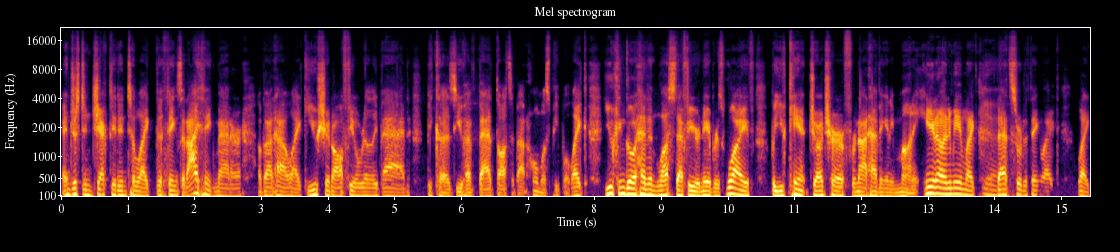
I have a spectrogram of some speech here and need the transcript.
and just inject it into like the things that I think matter about how like you should all feel really bad because you have bad thoughts about homeless people. Like you can go ahead and lust after your neighbor's wife, but you can't judge her for not having any money. You know what I mean? Like Yeah. that sort of thing. Like like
